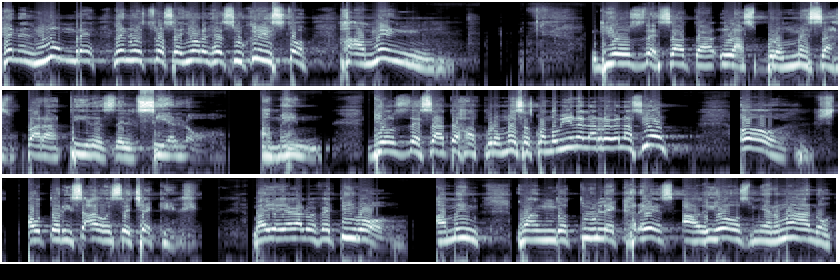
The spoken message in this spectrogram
en el nombre de nuestro Señor Jesucristo. Amén. Dios desata las promesas para ti desde el cielo. Amén. Dios desata las promesas. Cuando viene la revelación, oh, autorizado ese cheque. Vaya y hágalo efectivo. Amén. Cuando tú le crees a Dios, mi hermano,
